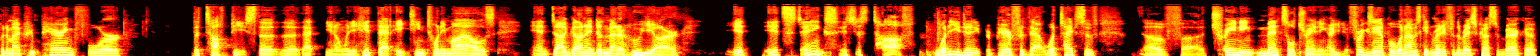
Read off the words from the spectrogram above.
but am I preparing for the tough piece, the the that you know when you hit that 18, 20 miles, and doggone it, it doesn't matter who you are, it it stinks. It's just tough. What are you doing to prepare for that? What types of of uh, training, mental training. Are you, for example, when I was getting ready for the race across America,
